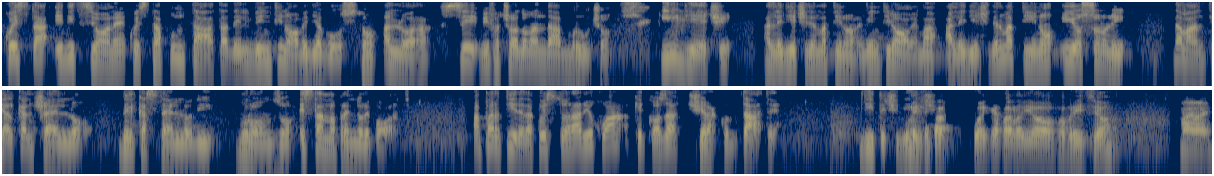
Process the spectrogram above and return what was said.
questa edizione, questa puntata del 29 di agosto. Allora, se vi faccio la domanda a brucio, il 10 alle 10 del mattino, alle 29, ma alle 10 del mattino, io sono lì davanti al cancello del castello di Buronzo e stanno aprendo le porte. A partire da questo orario qua, che cosa ci raccontate? Diteci, diteci. Vuoi che, par- vuoi che parlo io, Fabrizio? Vai, vai.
